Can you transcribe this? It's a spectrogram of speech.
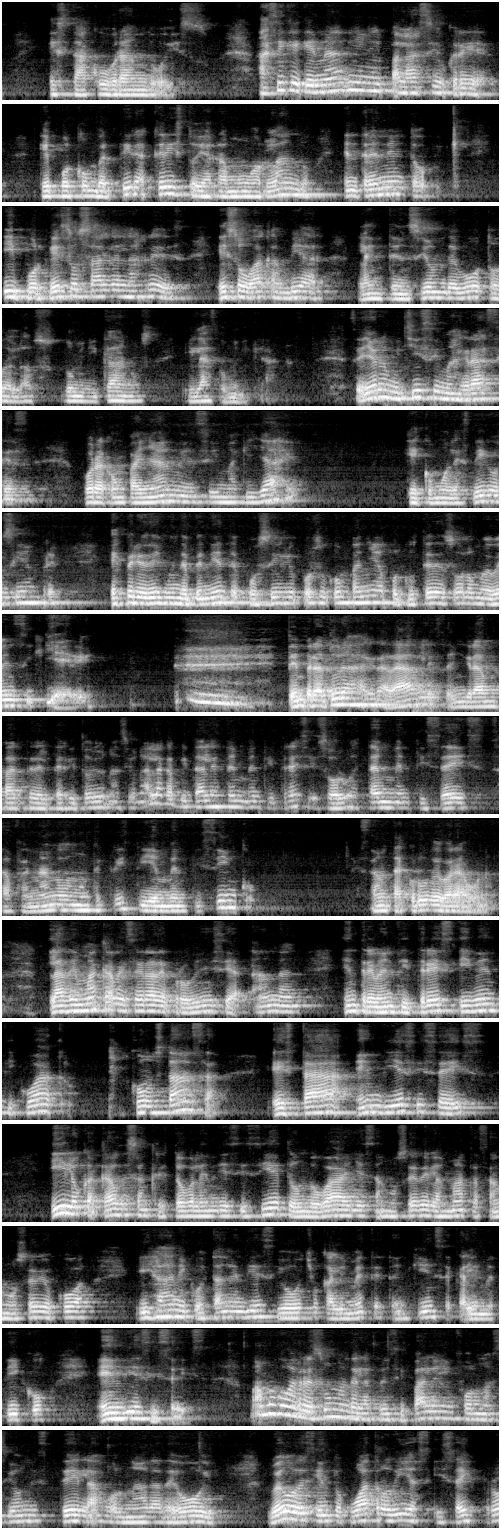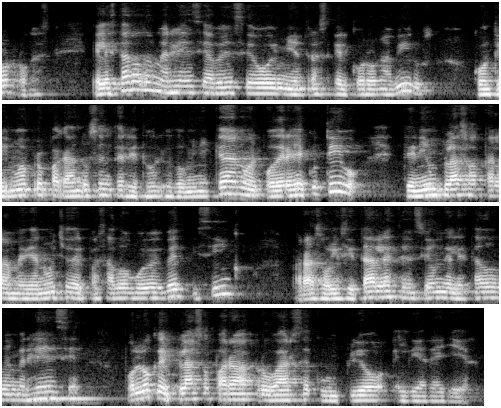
está cobrando eso. Así que que nadie en el palacio crea que por convertir a Cristo y a Ramón Orlando en topic y porque eso salga en las redes, eso va a cambiar la intención de voto de los dominicanos y las dominicanas. Señora, muchísimas gracias por acompañarme Sin Maquillaje, que como les digo siempre, es periodismo independiente posible por su compañía, porque ustedes solo me ven si quieren. Temperaturas agradables en gran parte del territorio nacional. La capital está en 23 y solo está en 26 San Fernando de Montecristi y en 25 Santa Cruz de Barahona. Las demás cabeceras de provincia andan entre 23 y 24. Constanza está en 16 y los cacaos de San Cristóbal en 17, Hondo Valle, San José de las Matas, San José de Ocoa y Jánico están en 18, Calimete está en 15, Calimetico en 16. Vamos con el resumen de las principales informaciones de la jornada de hoy. Luego de 104 días y 6 prórrogas, el estado de emergencia vence hoy mientras el coronavirus continúa propagándose en territorio dominicano. El Poder Ejecutivo tenía un plazo hasta la medianoche del pasado jueves 25 para solicitar la extensión del estado de emergencia, por lo que el plazo para aprobarse cumplió el día de ayer.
